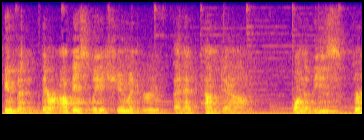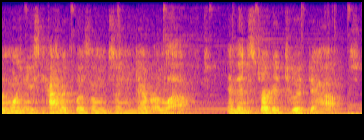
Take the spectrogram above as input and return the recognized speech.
human. They're obviously a human group that had come down one of these during one of these cataclysms and never left, and then started to adapt.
